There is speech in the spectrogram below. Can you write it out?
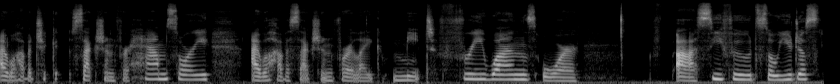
I will have a chick- section for ham, sorry. I will have a section for like meat free ones or uh, seafood. So you just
